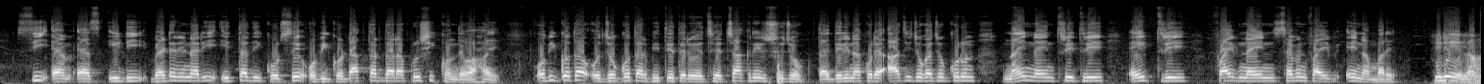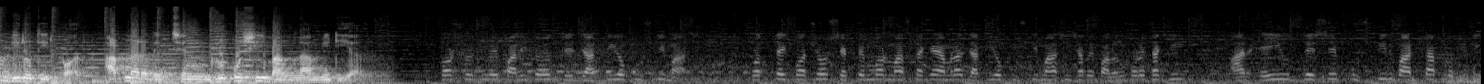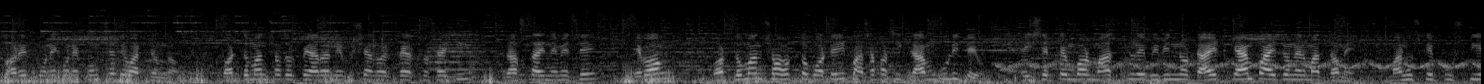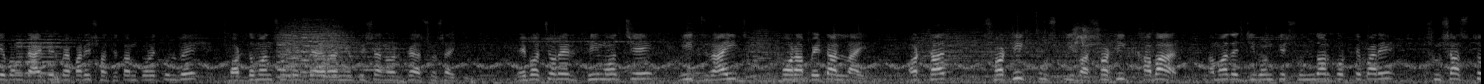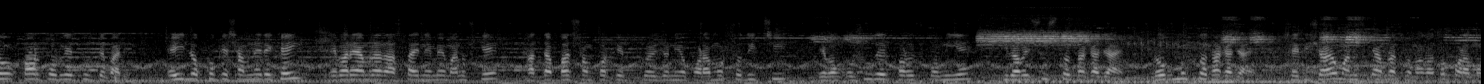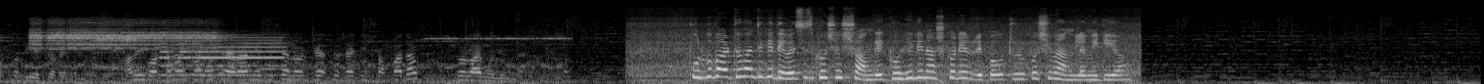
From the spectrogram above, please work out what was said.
CMS ED veterinary ইত্যাদি কোর্সে অভিজ্ঞ ডাক্তার দ্বারা প্রশিক্ষণ দেওয়া হয়। অভিজ্ঞতা ও যোগ্যতার ভিত্তিতে রয়েছে চাকরির সুযোগ। তাই দেরি না করে আজই যোগাযোগ করুন nine nine three three eight three five nine seven five এই নাম্বারে। ফিরে এলাম বিরতির পর। আপনারা দেখছেন রূপসী বাংলা মিডিয়া। পালিত যে জাতীয় পুষ্টি মাস প্রত্যেক বছর সেপ্টেম্বর মাসটাকে আমরা জাতীয় পুষ্টি মাস হিসাবে পালন করে থাকি। আর এই উদ্দেশ্যে পুষ্টির বার্তা প্রতিটি ঘরের কোণে কোণে পৌঁছে দেওয়ার জন্য বর্ধমান সদর পেয়ারা নিউট্রিশন ওয়েলফেয়ার সোসাইটি রাস্তায় নেমেছে এবং বর্ধমান শহর তো বটেই, পাশাপাশি গ্রামগুলিতেও এই সেপ্টেম্বর মাস জুড়ে বিভিন্ন ডায়েট ক্যাম্প আয়োজনের মাধ্যমে মানুষকে পুষ্টি এবং ডায়েটের ব্যাপারে সচেতন করে তুলবে বর্ধমান সদর পেয়ারা নিউট্রিশন ওয়েলফেয়ার সোসাইটি। এবছরের থিম হচ্ছে eat right for a better life, অর্থাৎ সঠিক পুষ্টি বা সঠিক খাবার আমাদের জীবনকে সুন্দর করতে পারে সুস্বাস্থ্যকর করে তুলতে পারে। এই লক্ষ্যকে সামনে রেখেই এবারে আমরা রাস্তায় নেমে মানুষকে খাদ্যাভ্যাস সম্পর্কে প্রয়োজনীয় পরামর্শ দিচ্ছি এবং ওষুধের খরচ কমিয়ে কীভাবে সুস্থ থাকা যায়, রোগমুক্ত থাকা যায়, সে বিষয়েও মানুষকে আমরা ক্রমাগত পরামর্শ দিয়ে চলেছি। আমি বর্তমান সদর প্যারা নিউট্রিশন ওয়েলফেয়ার সোসাইটির সম্পাদক প্রলয় মজুমদার। পূর্ব বর্ধমান থেকে দেবাশিস ঘোষের সঙ্গে কোহেলি নস্করের রিপোর্ট রূপসী বাংলা মিডিয়া।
